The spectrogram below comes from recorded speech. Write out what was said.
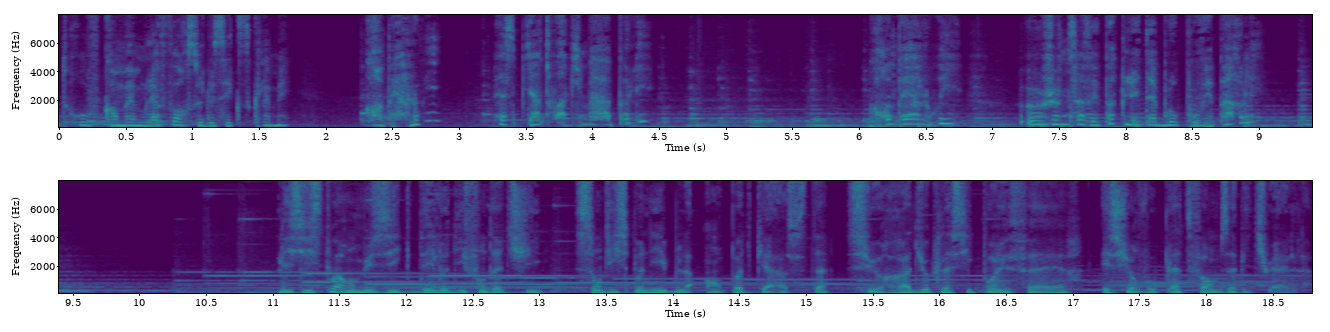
trouve quand même la force de s'exclamer. Grand-père Louis, est-ce bien toi qui m'as appelé? Grand-père Louis, euh, je ne savais pas que les tableaux pouvaient parler. Les histoires en musique d'Elodie Fondacci sont disponibles en podcast sur radioclassique.fr et sur vos plateformes habituelles.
